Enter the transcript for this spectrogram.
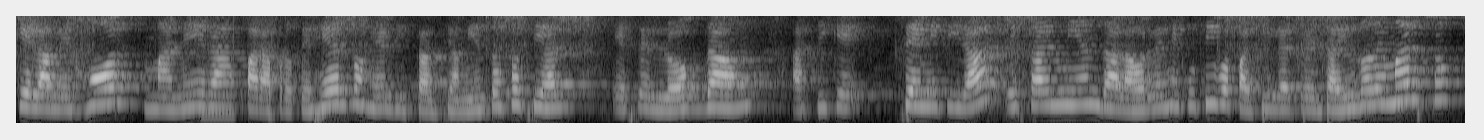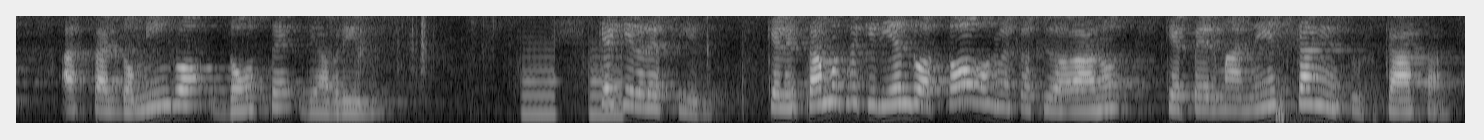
que la mejor manera para protegernos es el distanciamiento social, es el lockdown, así que se emitirá esa enmienda a la orden ejecutiva a partir del 31 de marzo hasta el domingo 12 de abril. ¿Qué quiere decir? Que le estamos requiriendo a todos nuestros ciudadanos que permanezcan en sus casas.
